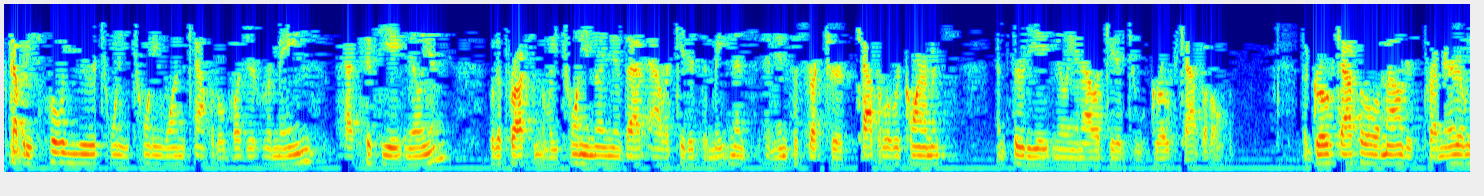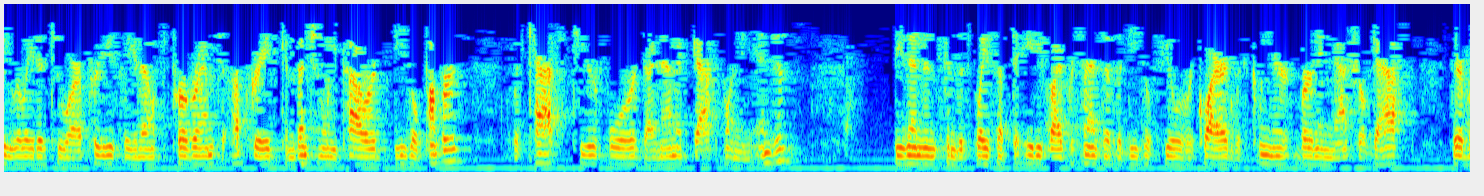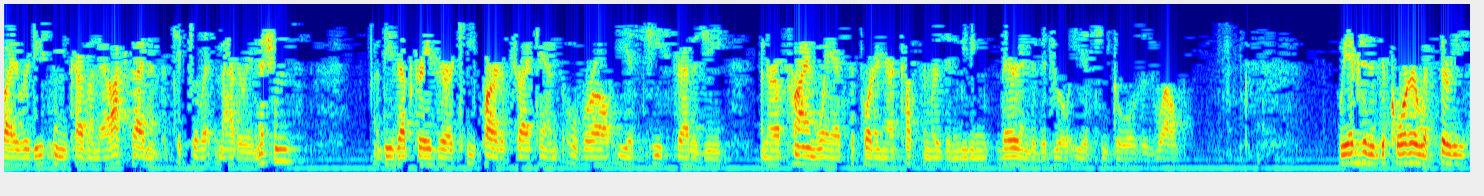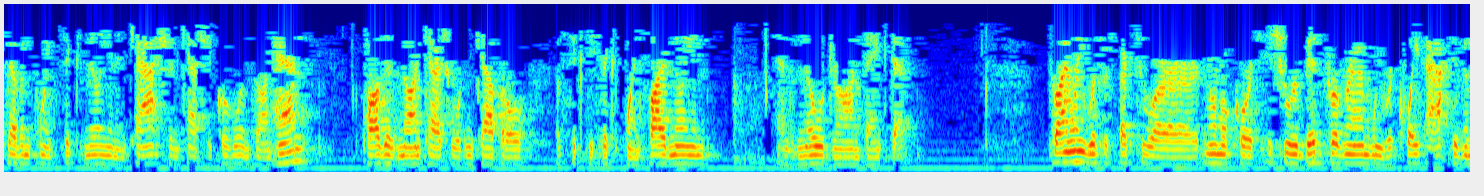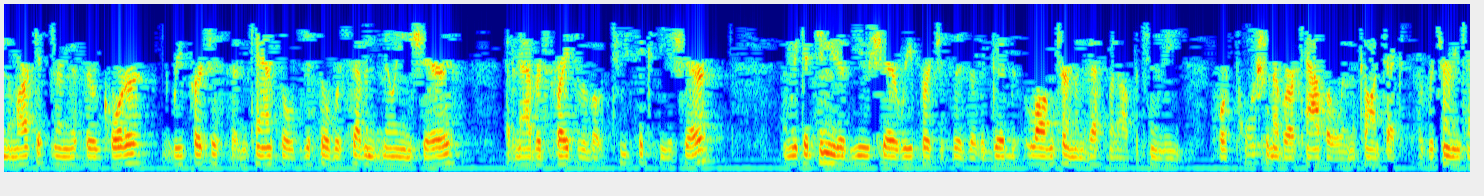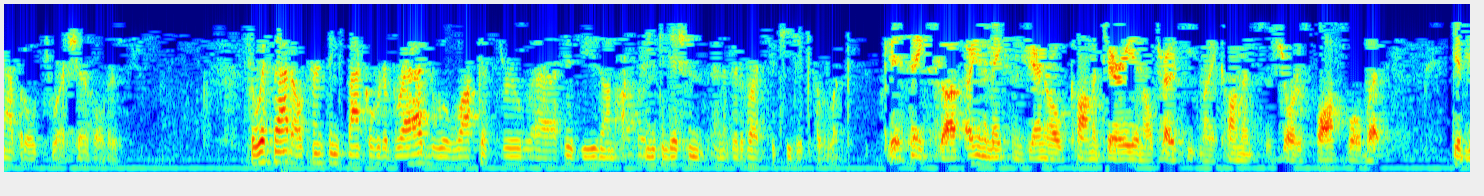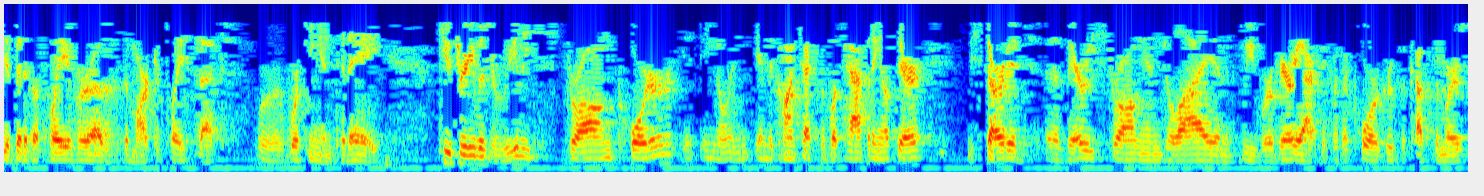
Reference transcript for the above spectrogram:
The company's full year 2021 capital budget remains at 58 million, with approximately 20 million of that allocated to maintenance and infrastructure capital requirements and 38 million allocated to growth capital. The growth capital amount is primarily related to our previously announced program to upgrade conventionally powered diesel pumpers with Cat Tier 4 dynamic gas blending engines. These engines can displace up to 85% of the diesel fuel required with cleaner burning natural gas, thereby reducing carbon dioxide and particulate matter emissions. These upgrades are a key part of Trican's overall ESG strategy and are a prime way of supporting our customers in meeting their individual ESG goals as well. We exited the quarter with 37.6 million in cash and cash equivalents on hand, positive non-cash working capital of 66.5 million, and no drawn bank debt. Finally, with respect to our normal course issuer bid program, we were quite active in the market during the third quarter. Repurchased and canceled just over 7 million shares at an average price of about 2.60 a share. And we continue to view share repurchases as a good long-term investment opportunity for a portion of our capital in the context of returning capital to our shareholders. So with that, I'll turn things back over to Brad, who will walk us through uh, his views on operating conditions and a bit of our strategic outlook. Okay. Thanks, Scott. I'm gonna make some general commentary, and I'll try to keep my comments as short as possible, but give you a bit of a flavor of the marketplace that we're working in today. Q3 was a really strong quarter, you know, in the context of what's happening out there. We started uh, very strong in July, and we were very active with a core group of customers.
